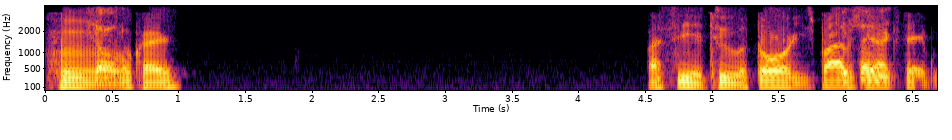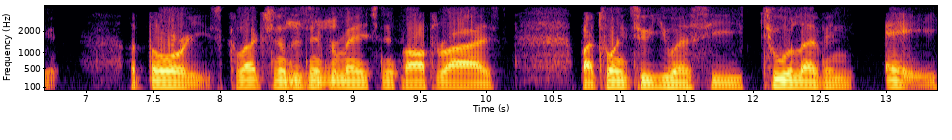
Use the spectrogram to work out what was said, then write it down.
Hmm, So- okay. I see it too. Authorities, Privacy Act statement. Authorities. Collection of this Mhm. information is authorized by 22 USC 211A,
